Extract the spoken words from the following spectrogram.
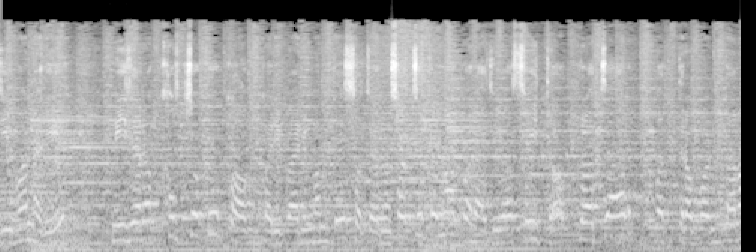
जीवन में निजर खर्च को कम करने निम्ते सचेतन सहित प्रचार पत्र बंटन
